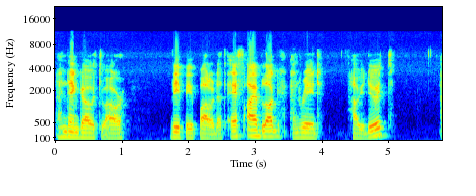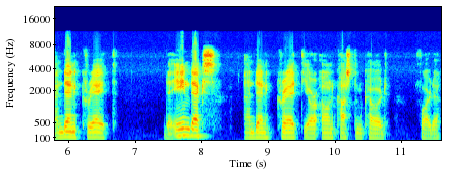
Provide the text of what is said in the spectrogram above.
and then go to our wp-palvelu.fi blog and read how you do it and then create the index and then create your own custom code for the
